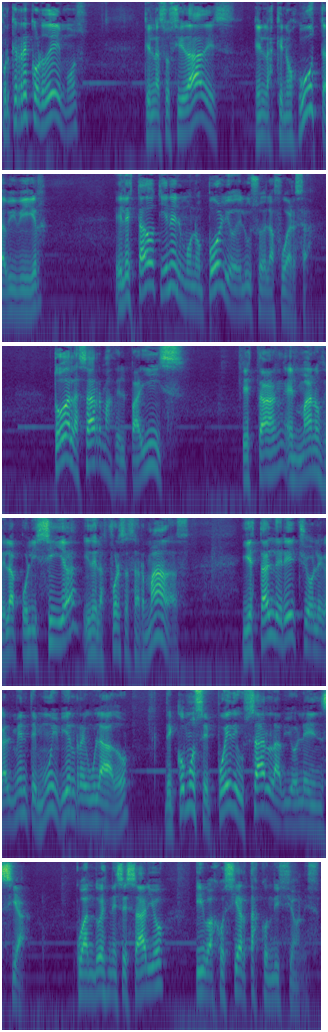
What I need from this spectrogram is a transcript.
Porque recordemos que en las sociedades en las que nos gusta vivir, el Estado tiene el monopolio del uso de la fuerza. Todas las armas del país están en manos de la policía y de las Fuerzas Armadas. Y está el derecho legalmente muy bien regulado de cómo se puede usar la violencia cuando es necesario y bajo ciertas condiciones.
